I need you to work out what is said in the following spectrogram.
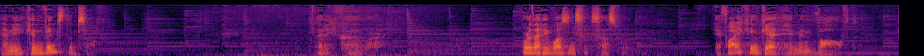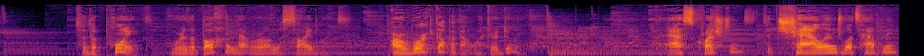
and he convinced himself that he couldn't learn or that he wasn't successful, if I can get him involved to the point where the Bochurim that were on the sidelines are worked up about what they're doing, to ask questions, to challenge what's happening,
